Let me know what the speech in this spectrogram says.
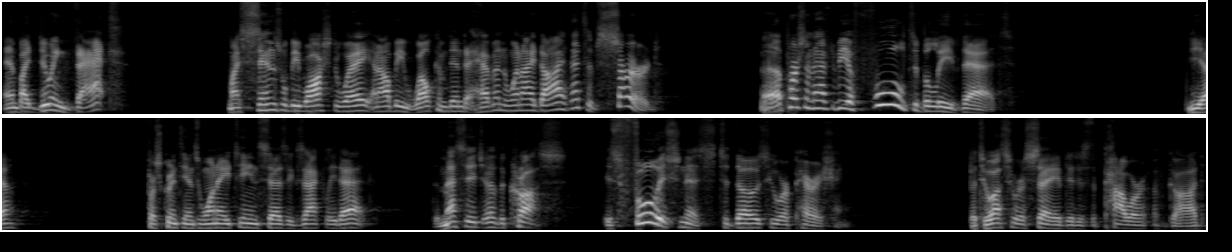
and by doing that, my sins will be washed away and I'll be welcomed into heaven when I die? That's absurd. A person would have to be a fool to believe that. Yeah. 1 Corinthians 1:18 says exactly that. The message of the cross is foolishness to those who are perishing. But to us who are saved, it is the power of God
